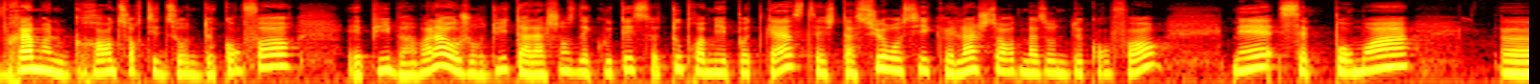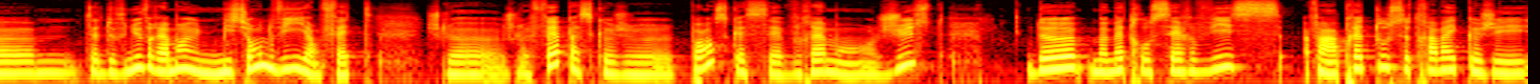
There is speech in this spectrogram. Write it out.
vraiment une grande sortie de zone de confort. Et puis, ben voilà, aujourd'hui, tu as la chance d'écouter ce tout premier podcast. Et je t'assure aussi que là, je sors de ma zone de confort. Mais c'est pour moi, euh, c'est devenu vraiment une mission de vie, en fait. Je le, je le fais parce que je pense que c'est vraiment juste de me mettre au service, enfin après tout ce travail que j'ai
